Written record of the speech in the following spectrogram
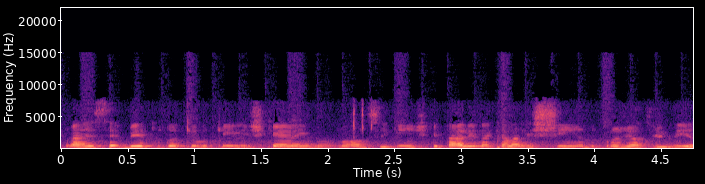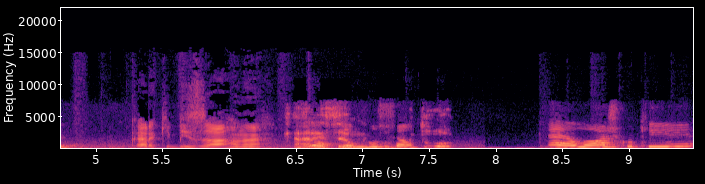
para receber tudo aquilo que eles querem no, no ano seguinte, que está ali naquela listinha do projeto de vida. Cara, que bizarro, né? Cara, isso é muito, muito louco. É lógico que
